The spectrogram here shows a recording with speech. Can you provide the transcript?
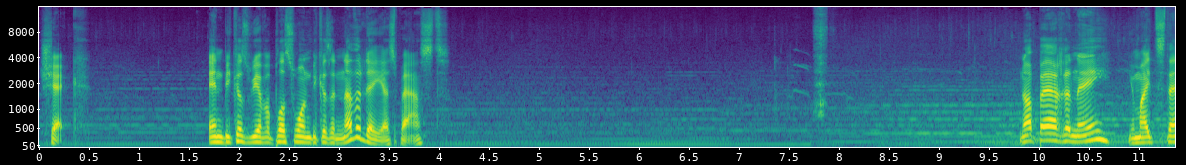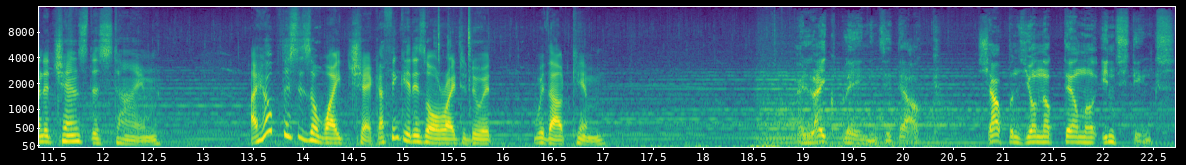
check. And because we have a plus one because another day has passed. Not bad, René. You might stand a chance this time. I hope this is a white check. I think it is alright to do it without Kim. I like playing in the dark. Sharpens your nocturnal instincts.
